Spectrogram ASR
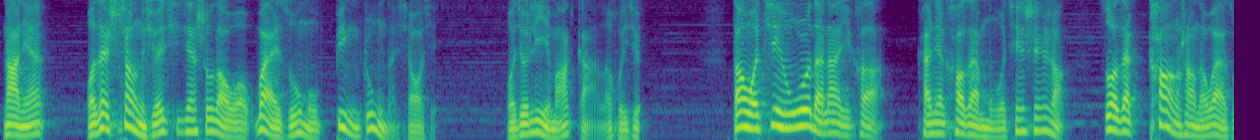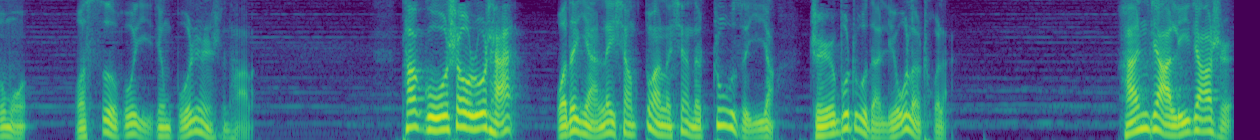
那年。我在上学期间收到我外祖母病重的消息，我就立马赶了回去。当我进屋的那一刻，看见靠在母亲身上、坐在炕上的外祖母，我似乎已经不认识她了。她骨瘦如柴，我的眼泪像断了线的珠子一样止不住的流了出来。寒假离家时，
